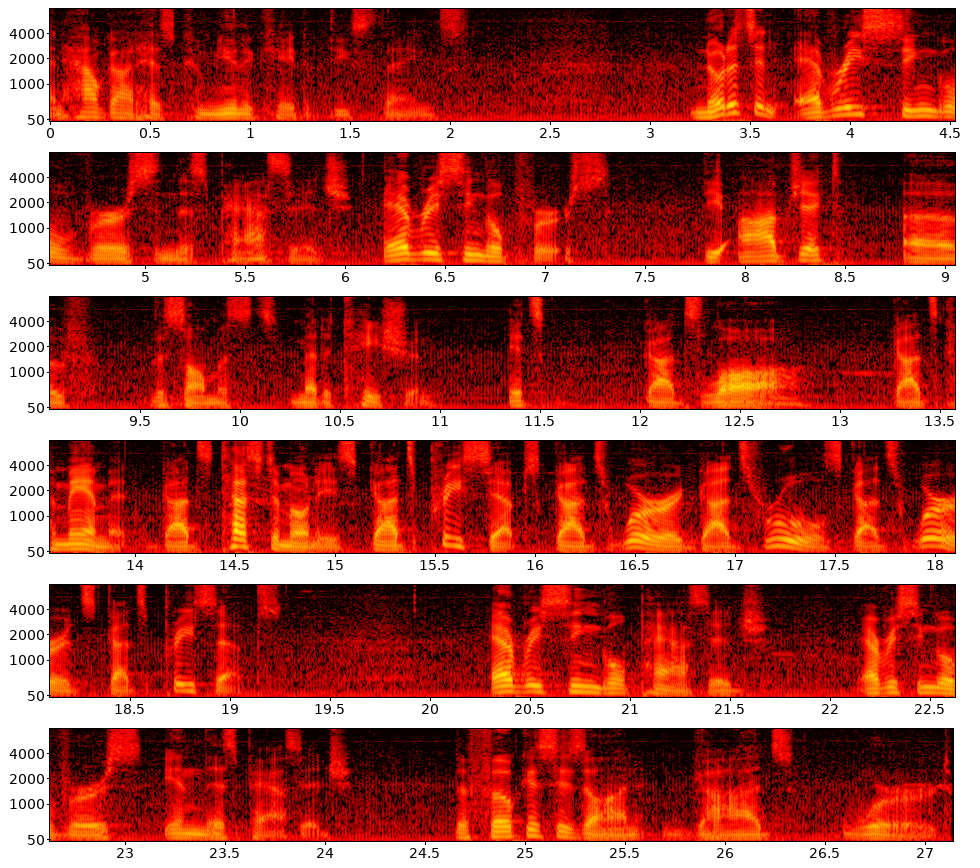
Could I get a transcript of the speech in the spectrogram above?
and how God has communicated these things. Notice in every single verse in this passage, every single verse, the object of the psalmist's meditation. It's God's law, God's commandment, God's testimonies, God's precepts, God's word, God's rules, God's words, God's precepts. Every single passage, every single verse in this passage the focus is on God's word,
